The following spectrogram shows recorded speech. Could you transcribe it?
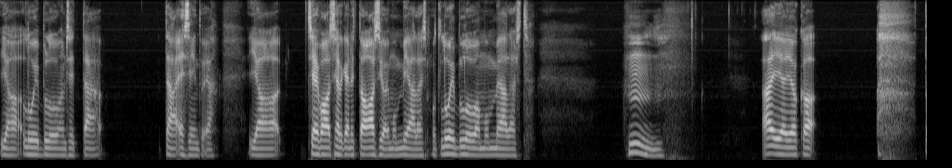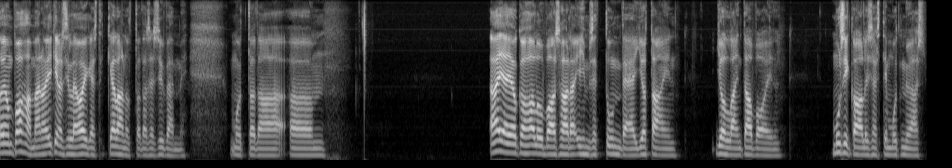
ja Louis Blue on sitten tää, tää esiintyjä. Ja se ei vaan selkeännyttää asioita mun mielestä, mutta Louis Blue on mun mielestä hmm, äijä, joka toi on paha, mä en ole ikinä sille oikeasti kelannut tota se syvemmin. Mutta tota, um, äijä, joka haluaa vaan saada ihmiset tuntee jotain jollain tavoin musikaalisesti, mutta myös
